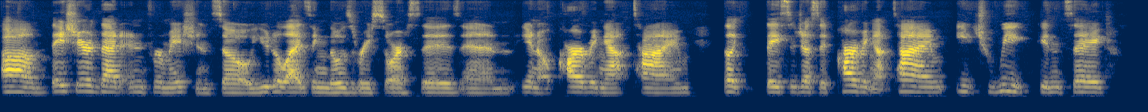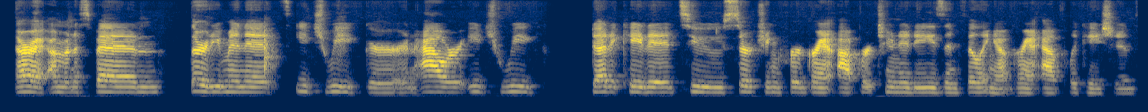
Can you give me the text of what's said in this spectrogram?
um, they shared that information. So utilizing those resources and you know carving out time, like they suggested, carving out time each week and say, all right, I'm going to spend 30 minutes each week or an hour each week dedicated to searching for grant opportunities and filling out grant applications.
